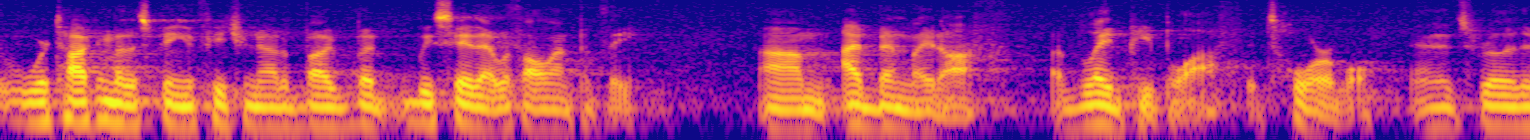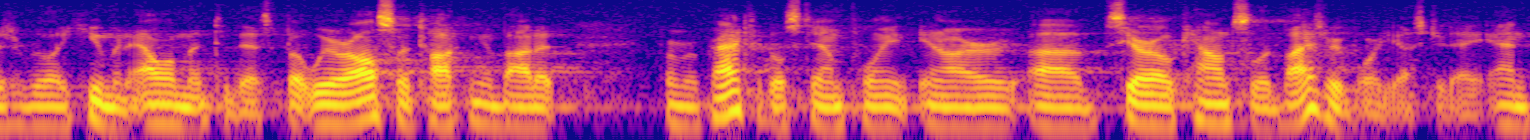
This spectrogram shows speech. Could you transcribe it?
we're talking about this being a feature, not a bug, but we say that with all empathy. Um, I've been laid off. I've laid people off. It's horrible, and it's really there's a really human element to this. But we were also talking about it from a practical standpoint in our uh, CRO Council Advisory Board yesterday. And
